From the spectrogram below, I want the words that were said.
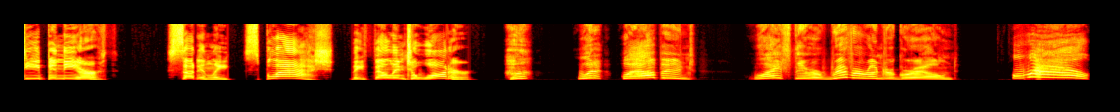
deep in the earth. Suddenly, splash! They fell into water. Huh? What what happened? Why is there a river underground? Wow!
